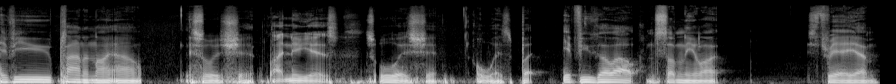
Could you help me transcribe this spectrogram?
If you plan a night out, it's always shit. like New Year's, It's always shit. Always. But if you go out and suddenly you're like, it's 3 a.m.,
